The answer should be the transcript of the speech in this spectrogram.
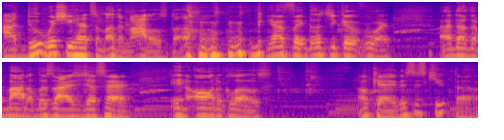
I do wish she had some other models though. Beyonce does she could afford another model besides just her in all the clothes. Okay, this is cute though.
